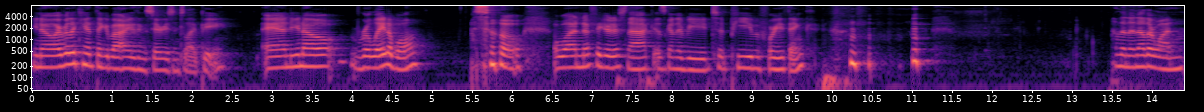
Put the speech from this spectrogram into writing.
You know, I really can't think about anything serious until I pee and you know, relatable. So, one figurative snack is going to be to pee before you think. and then another one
